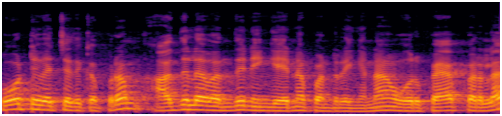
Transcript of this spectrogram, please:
போட்டு வச்சதுக்கப்புறம் அதில் வந்து நீங்கள் என்ன பண்ணுறீங்கன்னா ஒரு பேப்பரில்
